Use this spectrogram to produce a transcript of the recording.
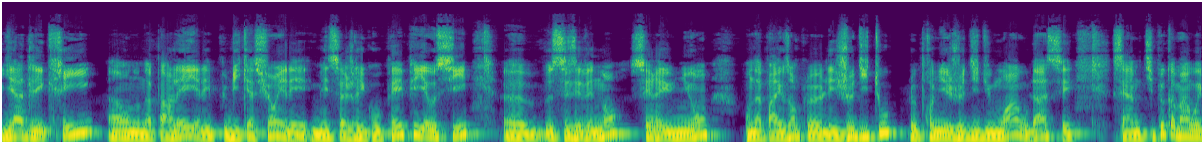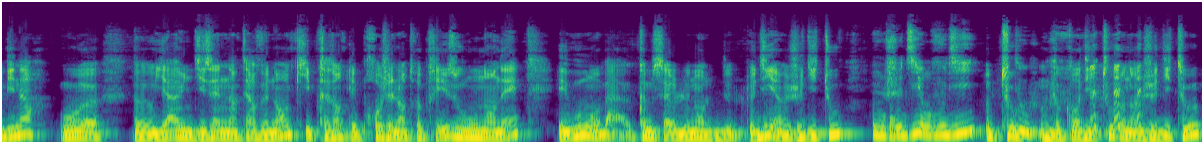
il y a de l'écrit, hein, on en a parlé, il y a les publications, il y a les messageries groupées, et puis il y a aussi euh, ces événements, ces réunions. On a par exemple les jeudis tout, le premier jeudi du mois, où là c'est c'est un petit peu comme un webinar où euh, euh, il y a une dizaine d'intervenants qui présentent les projets de l'entreprise, où on en est et où, on- bah, comme ça le nom le le dit, hein, jeudi tout, Jeudi, on vous dit tout. Tout. Donc on dit tout pendant le jeudi tout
